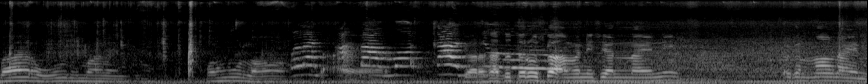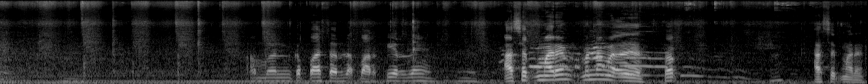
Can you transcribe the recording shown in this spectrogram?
Baru di mana itu? Formula. Juara satu terus kak sama Nisiana ini terkenal nah ini. Aman ke pasar tak parkir deh. Asep kemarin menang nggak ya? Tok? Asep kemarin.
